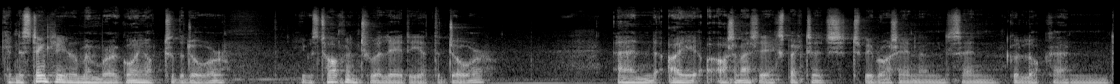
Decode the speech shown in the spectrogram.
can distinctly remember going up to the door. He was talking to a lady at the door, and I automatically expected to be brought in and saying good luck and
